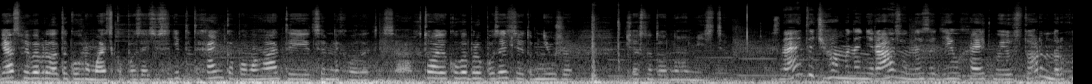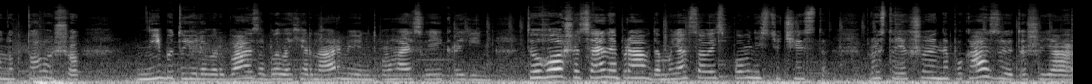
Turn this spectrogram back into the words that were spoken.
Я собі вибрала таку громадську позицію. Сидіти тихенько, допомагати і цим не хвалитися. А хто яку вибрав позицію, то мені вже чесно до одного місця. Знаєте, чого мене ні разу не задів хейт мою сторону на рахунок того, що нібито Юля Верба забила хер на армію і не допомагає своїй країні. Того, що це неправда, моя совість повністю чиста. Просто якщо я не показую те, що я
